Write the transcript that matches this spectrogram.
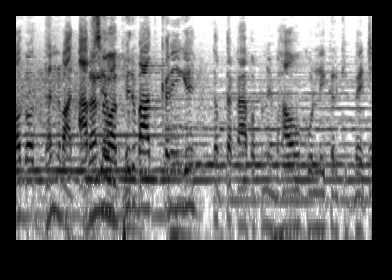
बहुत बहुत धन्यवाद। आपसे फिर बात करेंगे। तब तक आप अपने भावों को लेकर के बैठे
